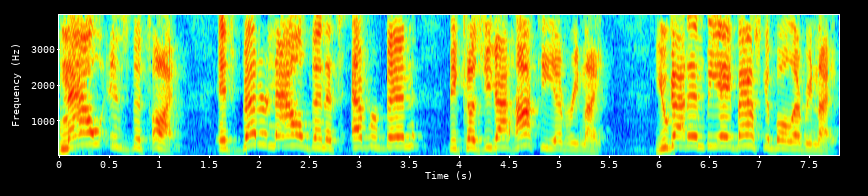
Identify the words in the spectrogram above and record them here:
now is the time. It's better now than it's ever been because you got hockey every night. You got NBA basketball every night.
